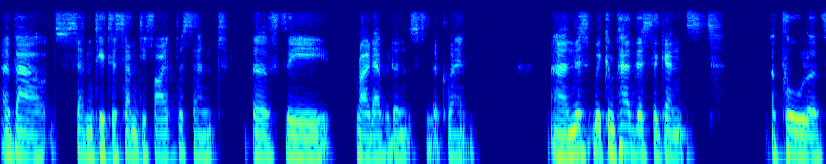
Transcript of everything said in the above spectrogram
about 70 to 75% of the right evidence to the claim. And this, we compared this against a pool of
